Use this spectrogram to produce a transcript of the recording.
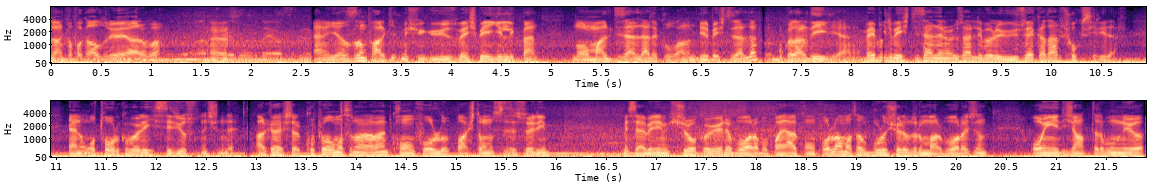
Oradan kafa kaldırıyor ya araba. Arkaya Evet. doğru da yaslıyor. Yani yazılım fark etmiş çünkü 105 beygirlik ben normal dizeller de kullandım. 1.5 dizeller bu kadar değil yani. Ve 1.5 dizellerin özelliği böyle 100'e kadar çok seriler. Yani o torku böyle hissediyorsun içinde. Arkadaşlar kupe olmasına rağmen konforlu. Başta onu size söyleyeyim. Mesela benim Scirocco'ya göre bu araba bayağı konforlu ama tabii burada şöyle bir durum var. Bu aracın 17 jantları bulunuyor.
